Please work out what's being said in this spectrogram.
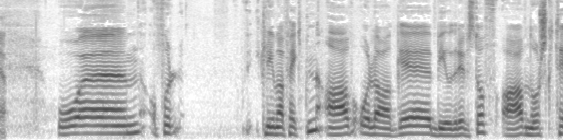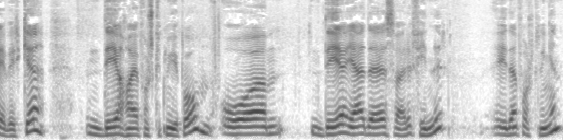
Ja. Og, eh, og for klimaeffekten av å lage biodrivstoff av norsk trevirke, det har jeg forsket mye på. Og det jeg dessverre finner i den forskningen,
